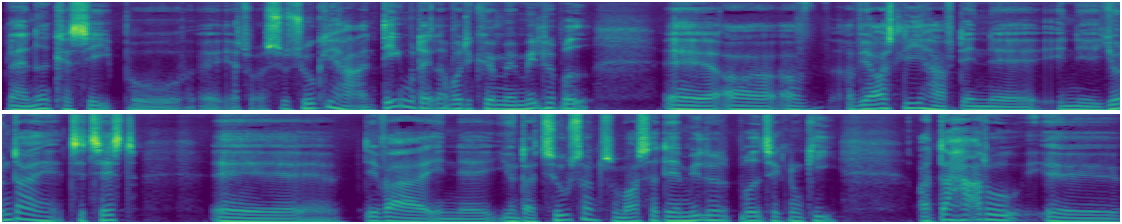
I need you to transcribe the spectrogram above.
blandt andet kan se på, øh, jeg tror Suzuki har en del modeller, hvor de kører med mildhybrid, øh, og, og, og vi har også lige haft en, øh, en øh, Hyundai til test. Øh, det var en øh, Hyundai Tucson, som også havde det her mildhybrid teknologi, og der har du, øh,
